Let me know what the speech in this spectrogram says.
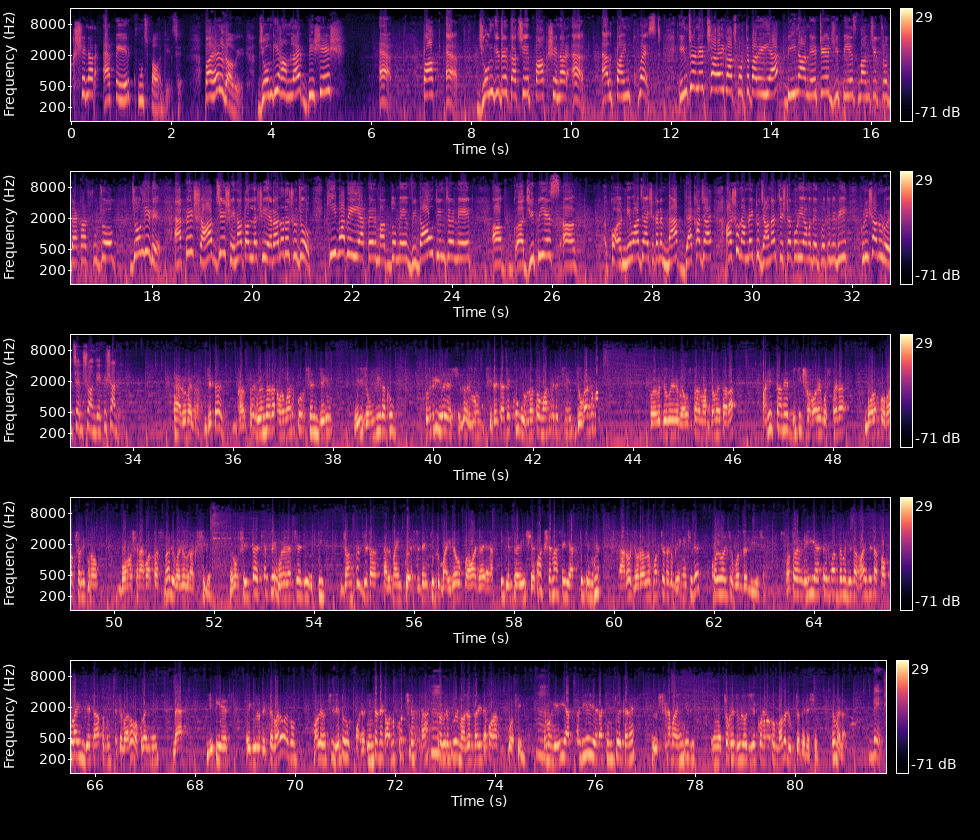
পাক সেনার অ্যাপের খোঁজ পাওয়া গিয়েছে। পাহেলগাঁওয়ে জঙ্গি হামলায় বিশেষ অ্যাপ, পাক অ্যাপ, জঙ্গিদের কাছে পাক সেনার অ্যাপ, অ্যালপাইন কোয়েস্ট। ইন্টারনেট ছাড়াই কাজ করতে পারে এই অ্যাপ। বিনা নেটে জিপিএস মানচিত্র দেখার সুযোগ, জঙ্গিদের অ্যাপের সাহায্যে সেনা তল্লাশি এড়ানোরও সুযোগ। কীভাবে এই অ্যাপের মাধ্যমে উইদাউট ইন্টারনেট জিপিএস নেওয়া যায়, সেখানে ম্যাপ দেখা যায়। আসুন, আমরা একটু জানার চেষ্টা করি আমাদের প্রতিনিধি কৃষাণু রয়েছেন সঙ্গে। কৃষাণু। হ্যাঁ রুমেলা যেটা ভারতের গোয়েন্দারা অনুমান করছেন যে এই জঙ্গিরা খুব তৈরি হয়ে এসেছিল এবং এদের কাছে খুব উন্নত মানের যোগাযোগ যোগাযোগের ব্যবস্থার মাধ্যমে তারা পাকিস্তানের দুটি শহরে বসে থাকা বড় প্রভাবশালী কোনো বড় সেনাকর্তার সঙ্গে যোগাযোগ রাখছিল। এবং সেইটার ক্ষেত্রেই বোঝা যাচ্ছে যে একটি যন্ত্র যেটা অ্যালমাইন কোয়েস্ট কিন্তু বাইরেও পাওয়া যায় অ্যাপটি কিন্তু এই সেপাক সেনা সেই অ্যাপটিকে নিয়ে আরও জোরালো করছে ওটাকে ভেঙে ছিঁড়ে বদলে দিয়েছে। অতএব এই অ্যাপের মাধ্যমে যেটা হয় যেটা অফলাইন ডেটা তুমি পেতে পারো অফলাইনে ম্যাপ জিপিএস এগুলো দেখতে পারো এবং ফলে হচ্ছে যেহেতু ইন্টারনেট অন করছে না তবে উপরে নজরদারিটা করা কঠিন। এবং এই অ্যাপটা দিয়েই এটা কিন্তু এখানে সেনাবাহিনীর চোখে ধুলো দিয়ে কোনো রকম ভাবে ঢুকতে পেরেছে। বেশ।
